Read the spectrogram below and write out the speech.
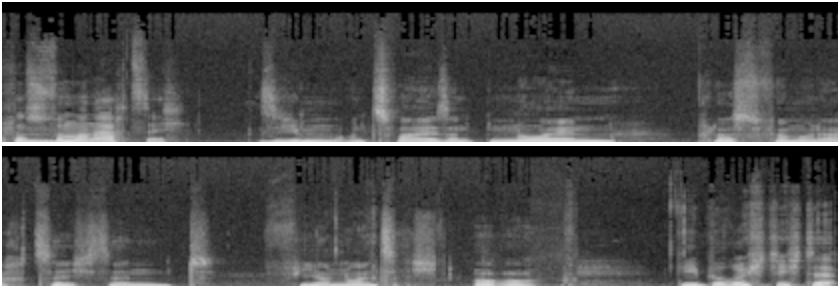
Plus 85. 7 und 2 sind 9. Plus 85 sind 94. Oh, oh. Die berüchtigte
